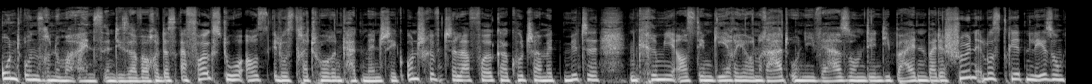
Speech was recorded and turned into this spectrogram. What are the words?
Und unsere Nummer eins in dieser Woche, das Erfolgsduo aus Illustratorin Kat Menschik und Schriftsteller Volker Kutscher mit Mitte, ein Krimi aus dem Gerion Rad Universum, den die beiden bei der schön illustrierten Lesung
